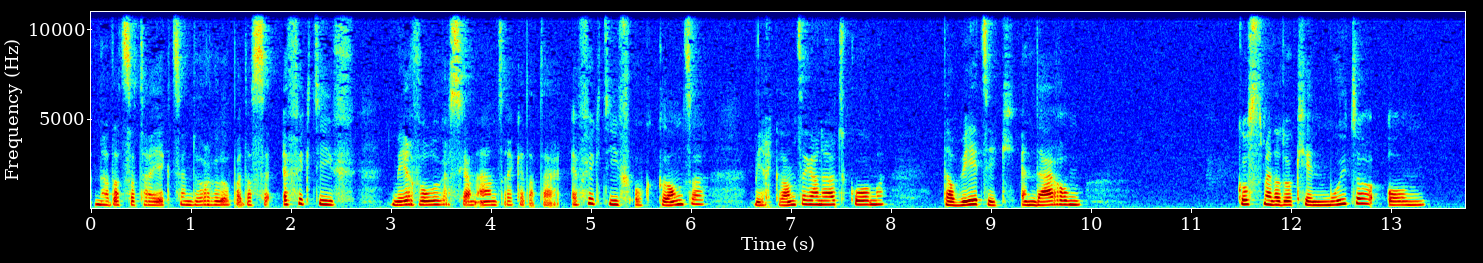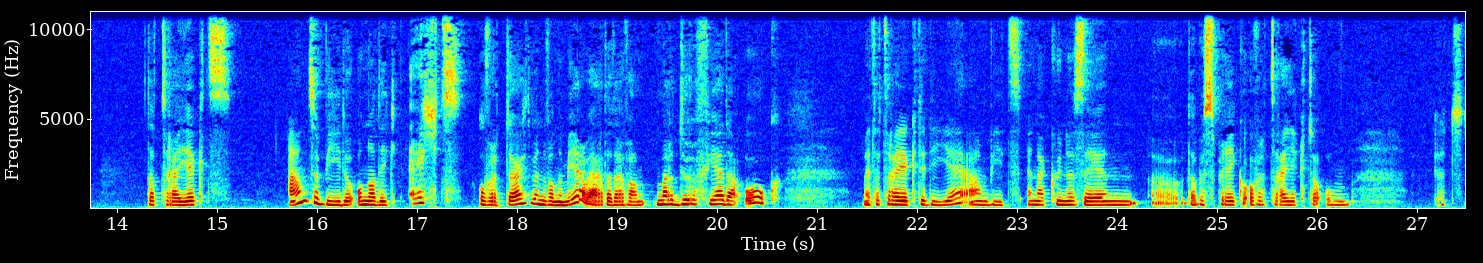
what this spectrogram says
nadat ze het traject zijn doorgelopen. Dat ze effectief meer volgers gaan aantrekken. Dat daar effectief ook klanten, meer klanten gaan uitkomen. Dat weet ik. En daarom kost mij dat ook geen moeite om dat traject aan te bieden, omdat ik echt overtuigd ben van de meerwaarde daarvan. Maar durf jij dat ook? Met de trajecten die jij aanbiedt. En dat kunnen zijn uh, dat we spreken over trajecten om het,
